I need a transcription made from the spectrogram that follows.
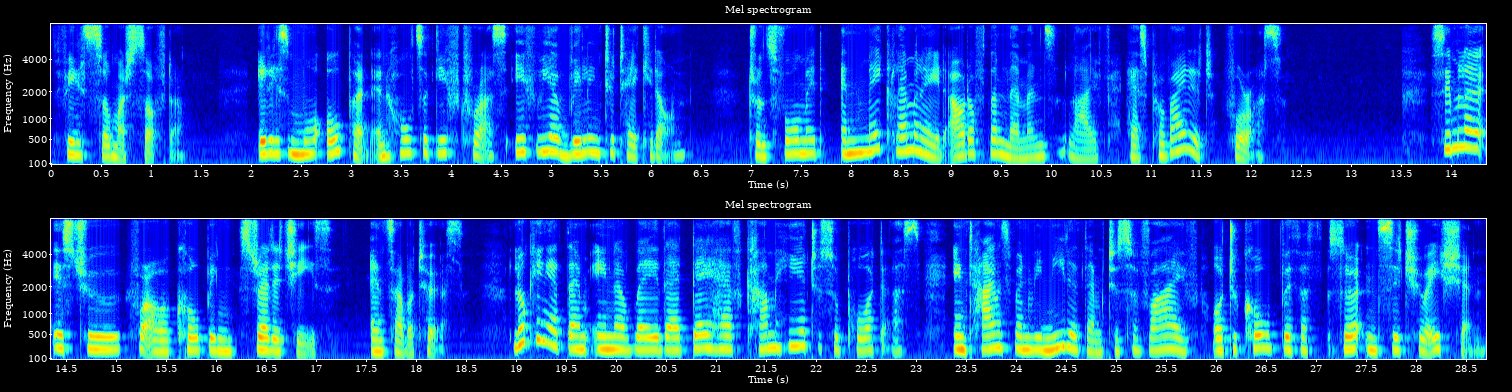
feels so much softer. It is more open and holds a gift for us if we are willing to take it on, transform it, and make lemonade out of the lemons life has provided for us. Similar is true for our coping strategies and saboteurs looking at them in a way that they have come here to support us in times when we needed them to survive or to cope with a certain situation,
